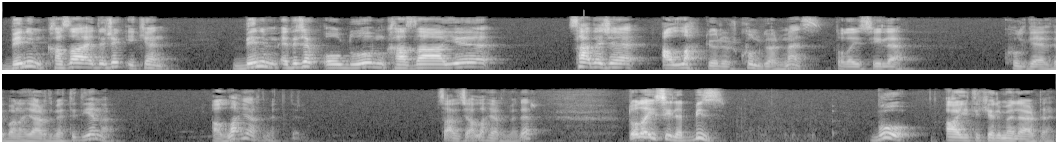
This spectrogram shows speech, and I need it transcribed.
Benim kaza edecek iken benim edecek olduğum kazayı sadece Allah görür, kul görmez. Dolayısıyla kul geldi bana yardım etti diyemem. Allah yardım etti derim. Sadece Allah yardım eder. Dolayısıyla biz bu ayeti kerimelerden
